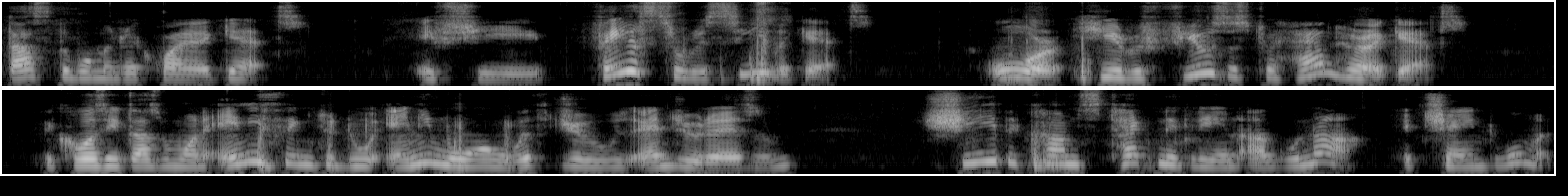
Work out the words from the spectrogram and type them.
does the woman require a get, if she fails to receive a get, or he refuses to hand her a get, because he doesn't want anything to do anymore with Jews and Judaism, she becomes technically an aguna, a chained woman.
